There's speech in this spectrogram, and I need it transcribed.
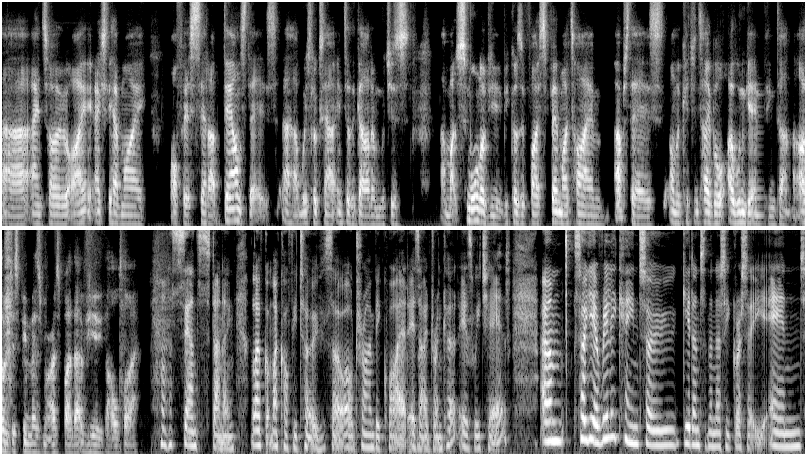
and so, I actually have my office set up downstairs, uh, which looks out into the garden, which is a much smaller view. Because if I spent my time upstairs on the kitchen table, I wouldn't get anything done. I would just be mesmerized by that view the whole time. Sounds stunning. Well, I've got my coffee too, so I'll try and be quiet as I drink it as we chat. Um, so, yeah, really keen to get into the nitty gritty and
